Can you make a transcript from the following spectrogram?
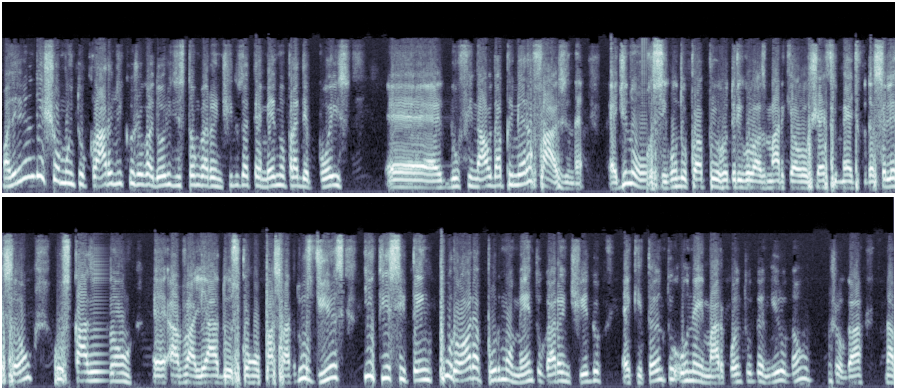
mas ele não deixou muito claro de que os jogadores estão garantidos até mesmo para depois é, do final da primeira fase, né? É, de novo, segundo o próprio Rodrigo Lasmar, que é o chefe médico da seleção, os casos são é, avaliados com o passar dos dias e o que se tem por hora, por momento, garantido é que tanto o Neymar quanto o Danilo não jogar na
